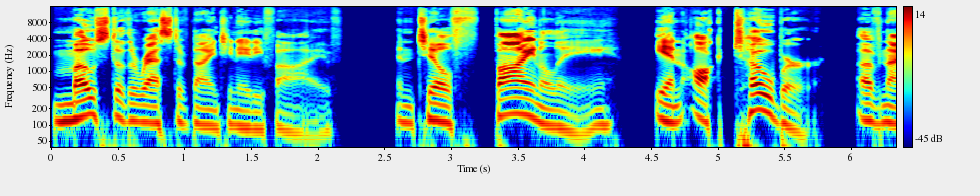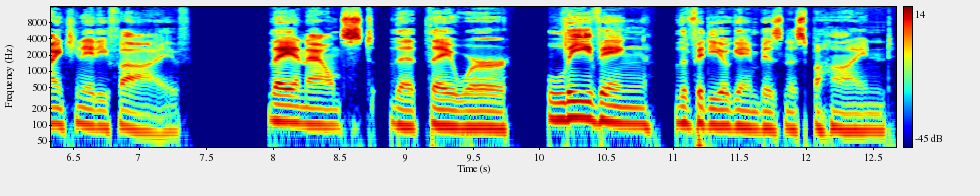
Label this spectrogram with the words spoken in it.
most of the rest of 1985 until finally in October of 1985, they announced that they were leaving the video game business behind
